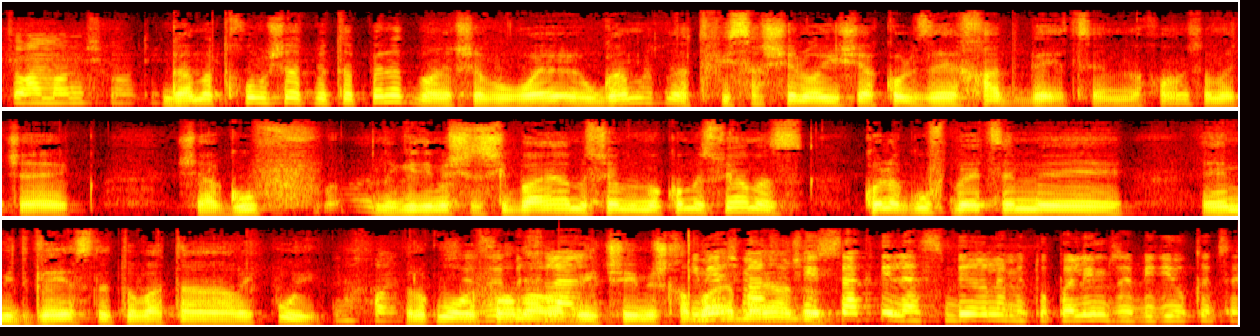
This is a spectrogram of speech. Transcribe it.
בצורה מאוד משמעותית. גם התחום שאת מטפלת בו, אני חושב, הוא רואה, הוא גם, התפיסה שלו היא שהכל זה אחד בעצם, נכון? זאת אומרת ש, שהגוף, נגיד אם יש איזושהי בעיה מסוימת במקום מסוים, אז כל הגוף בעצם אה, אה, מתגייס לטובת הריפוי. נכון. זה לא כמו רפואה מערבית, שאם יש לך בעיה ביד, אם יש משהו שהפסקתי להסביר למטופלים, זה בדיוק את זה.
